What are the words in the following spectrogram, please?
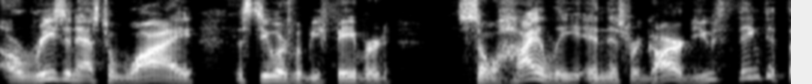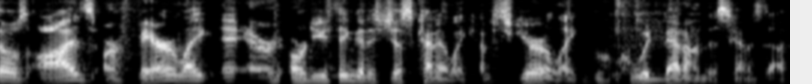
a, reason as to why the Steelers would be favored so highly in this regard. Do you think that those odds are fair, like, eh, or, or do you think that it's just kind of like obscure, like who who would bet on this kind of stuff?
